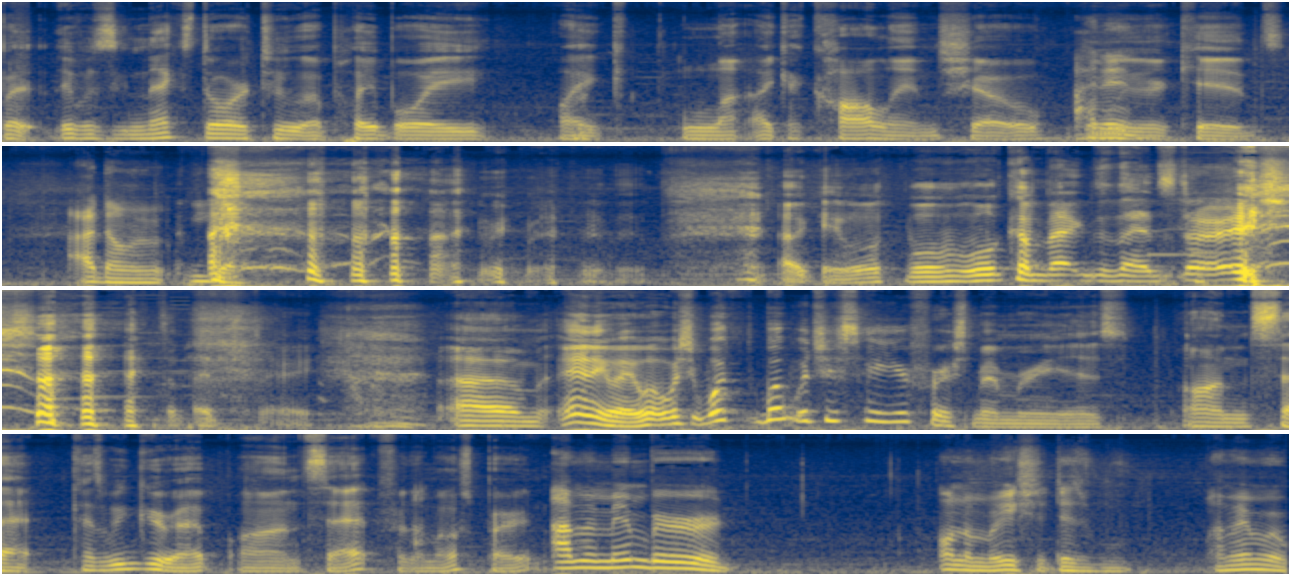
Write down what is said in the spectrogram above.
but it was next door to a Playboy, like li- like a call-in show when we were kids. I don't remember. I remember this. Okay, well, we'll we'll come back to that story. To that story. Um. Anyway, what was what what would you say your first memory is on set? Because we grew up on set for the most part. I remember on the Moesha just. I remember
